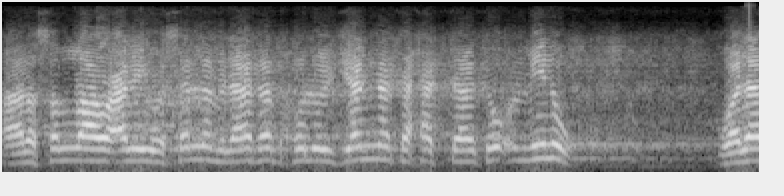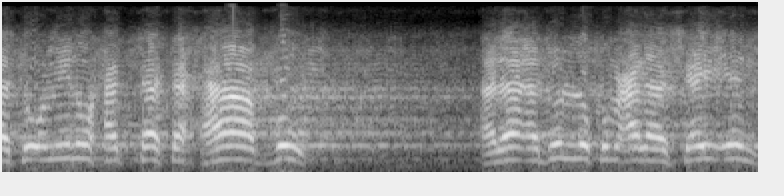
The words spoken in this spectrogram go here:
قال صلى الله عليه وسلم لا تدخلوا الجنة حتى تؤمنوا ولا تؤمنوا حتى تحابوا. ألا أدلكم على شيء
